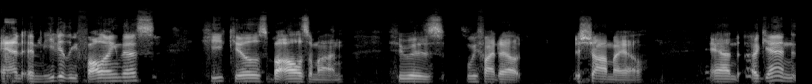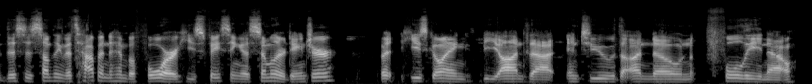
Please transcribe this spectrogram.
And immediately following this he kills Ba'alzamon who is we find out Ishamael and again this is something that's happened to him before. He's facing a similar danger but he's going beyond that into the unknown fully now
